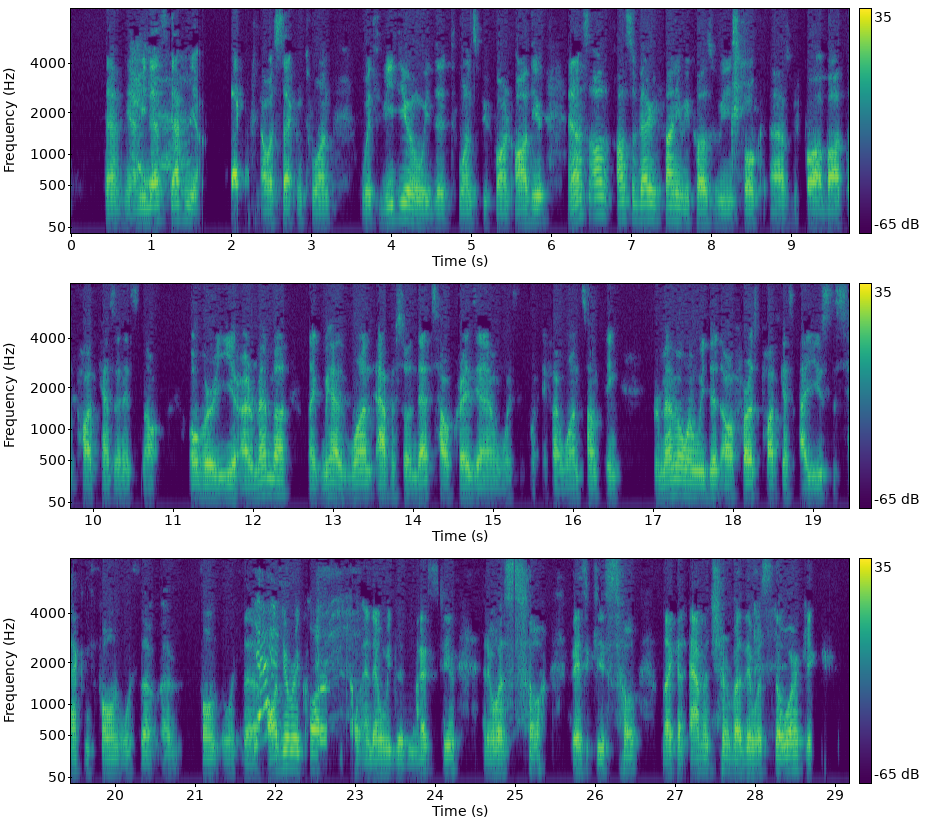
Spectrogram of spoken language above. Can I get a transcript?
definitely. I mean, that's definitely our second, our second one with video, and we did once before in audio, and that's also very funny because we spoke uh, before about the podcast, and it's now over a year. I remember like we had one episode, and that's how crazy I am with if I want something. Remember when we did our first podcast? I used the second phone with the uh, phone with the Yes. audio recorder, and then we did live stream, and it was so basically so like an amateur, but it was still working.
